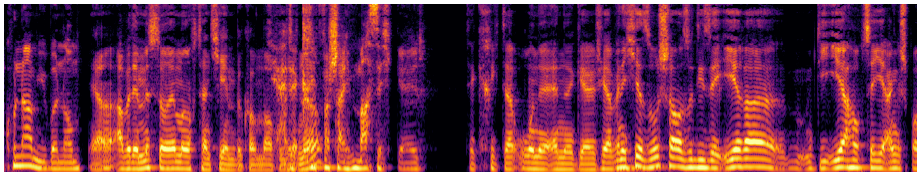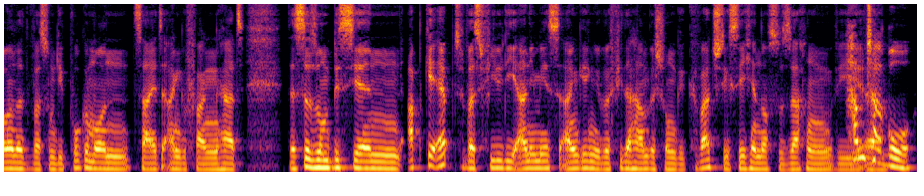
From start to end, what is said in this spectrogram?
Konami übernommen. ja, aber der müsste doch immer noch Tantiemen bekommen, Ja, der kriegt ne? wahrscheinlich massig Geld. Der kriegt da ohne Ende Geld. Ja, wenn ich hier so schaue, so diese Ära, die ihr hauptsächlich angesprochen hat, was um die Pokémon-Zeit angefangen hat, das ist so ein bisschen abgeebbt, was viel die Animes anging. Über viele haben wir schon gequatscht. Ich sehe hier noch so Sachen wie... Hamtaro.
